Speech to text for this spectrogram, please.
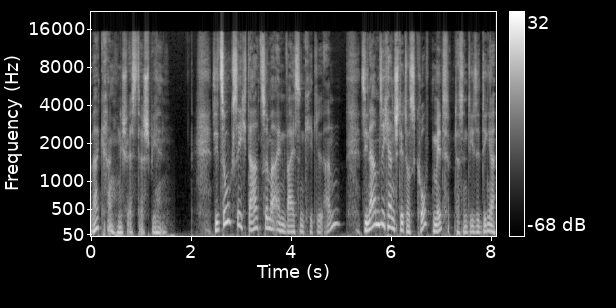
war Krankenschwester spielen. Sie zog sich dazu immer einen weißen Kittel an, sie nahm sich ein Stethoskop mit, das sind diese Dinger,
